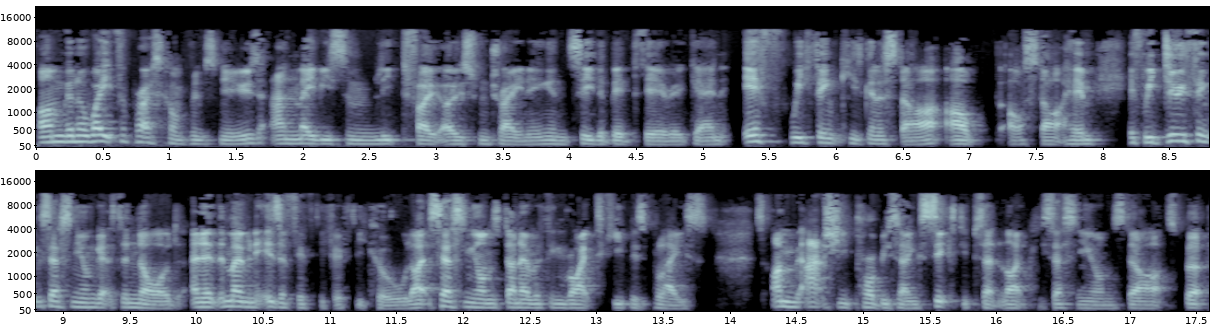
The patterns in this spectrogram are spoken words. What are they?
I'm going to wait for press conference news and maybe some leaked photos from training and see the bid theory again. If we think he's going to start, I'll I'll start him. If we do think Sessegnon gets the nod, and at the moment it is a 50-50 call, like Sessegnon's done everything right to keep his place. So I'm actually probably saying 60% likely Sessegnon starts, but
